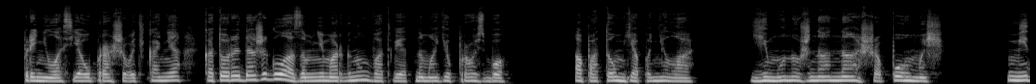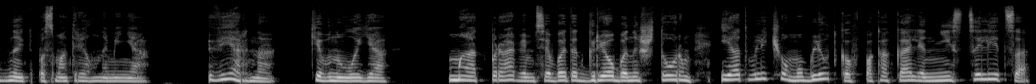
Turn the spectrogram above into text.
— принялась я упрашивать коня, который даже глазом не моргнул в ответ на мою просьбу. А потом я поняла. Ему нужна наша помощь. Миднайт посмотрел на меня. «Верно», — кивнула я, — мы отправимся в этот грёбаный шторм и отвлечем ублюдков, пока Калин не исцелится,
